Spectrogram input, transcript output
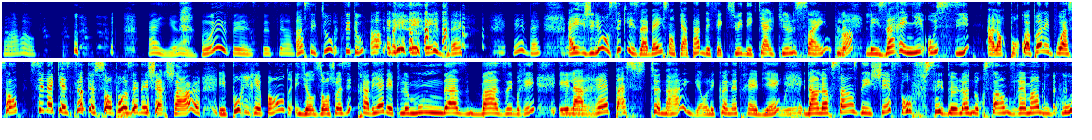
Wow. Aïe, aïe. Oui, c'est spécial. Ah, c'est tout? C'est tout. Ah, eh ben. Eh ben. Hey, Julie, on sait que les abeilles sont capables d'effectuer des calculs simples. Ah. Les araignées aussi. Alors, pourquoi pas les poissons? C'est la question que se sont posées des chercheurs. Et pour y répondre, ils ont, choisi de travailler avec le Mundasba zébré et la raie pastenag. On les connaît très bien. Oui. Dans leur sens des chiffres, ouf, ces deux-là nous ressemblent vraiment beaucoup.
